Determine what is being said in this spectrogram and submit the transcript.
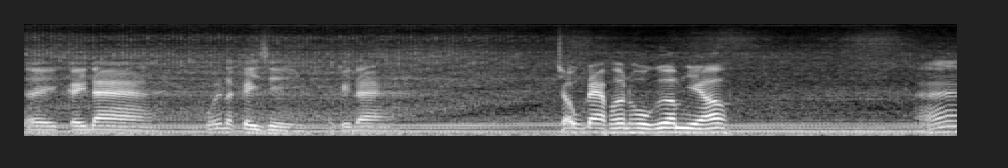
Đây cây đa, không biết là cây gì, cây đa. Trông đẹp hơn hồ Gươm nhiều. Đấy.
